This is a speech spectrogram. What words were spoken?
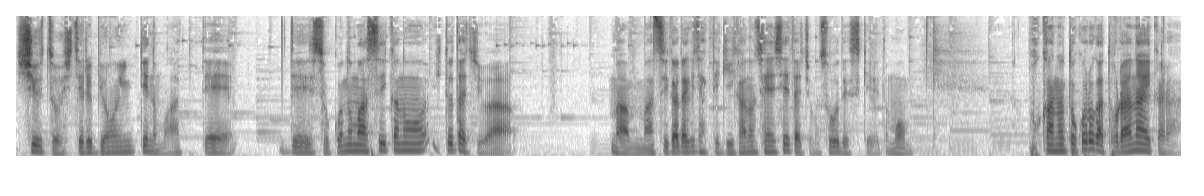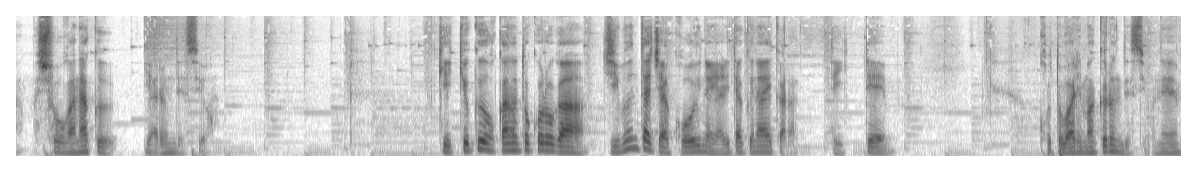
手術をしてる病院っていうのもあってでそこの麻酔科の人たちはまあ麻酔科だけじゃなくて外科の先生たちもそうですけれども他のところが取らないからしょうがなくやるんですよ。結局他のところが自分たちはこういうのやりたくないからって言って断りまくるんですよね。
